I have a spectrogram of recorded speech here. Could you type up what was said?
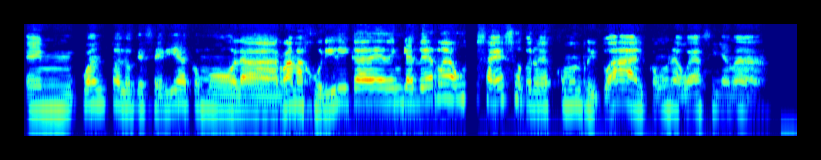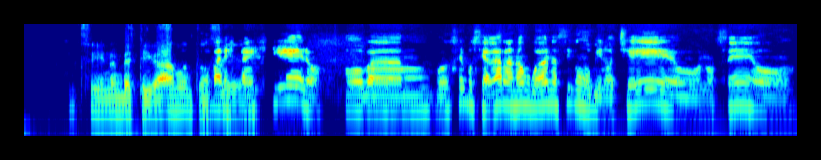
En cuanto a lo que sería como la rama jurídica de, de Inglaterra, usa eso, pero es como un ritual, como una weá así llamada. Sí, no investigamos, Como para el entonces. extranjero, como para, no sé, pues si agarran a un weón así como Pinochet, o no sé, o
